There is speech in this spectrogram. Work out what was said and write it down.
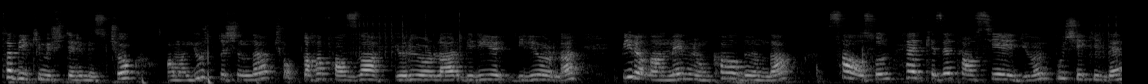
tabii ki müşterimiz çok ama yurt dışında çok daha fazla görüyorlar, bili- biliyorlar. Bir alan memnun kaldığında sağ olsun herkese tavsiye ediyor. Bu şekilde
